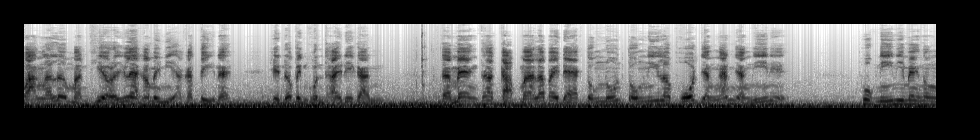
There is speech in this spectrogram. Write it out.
ฟังแล้วเริ่มหมั่นเที่ยวแล้วที่แรกก็ไม่มีอคตินะ เห็นว่าเป็นคนไทยด้วยกัน แต่แม่งถ้ากลับมาแล้วไปแดกตรงนู้นตรงนี้แล้วโพสต์อย่างนั้นอย่างนี้เนี่ย พวกนี้นี่แม่งต้อง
